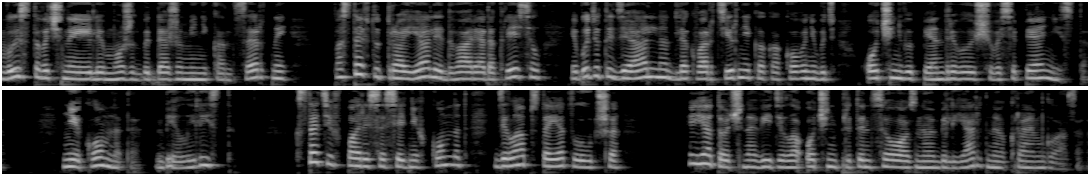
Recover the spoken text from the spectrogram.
выставочный или, может быть, даже мини-концертный, Поставь тут рояль и два ряда кресел, и будет идеально для квартирника какого-нибудь очень выпендривающегося пианиста. Не комната, белый лист. Кстати, в паре соседних комнат дела обстоят лучше. Я точно видела очень претенциозную бильярдную краем глаза.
